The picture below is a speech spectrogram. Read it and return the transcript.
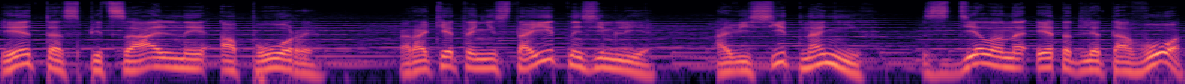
Это специальные опоры. Ракета не стоит на земле, а висит на них. Сделано это для того,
